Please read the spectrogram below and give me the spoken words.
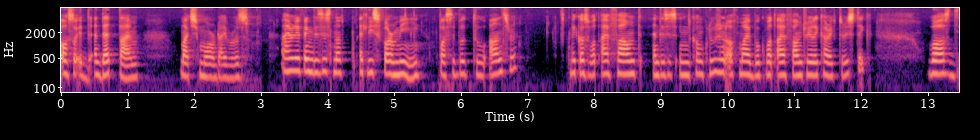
also at that time much more diverse. I really think this is not, at least for me, possible to answer because what I found, and this is in conclusion of my book, what I found really characteristic was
